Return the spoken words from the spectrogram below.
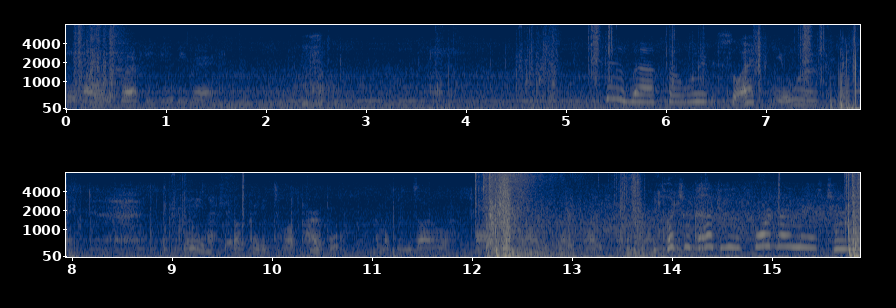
If I I would slap you up. Please, I can upgrade it to a purple. I'm about to use armor. Oh, But you gotta do the Fortnite Man's channel.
